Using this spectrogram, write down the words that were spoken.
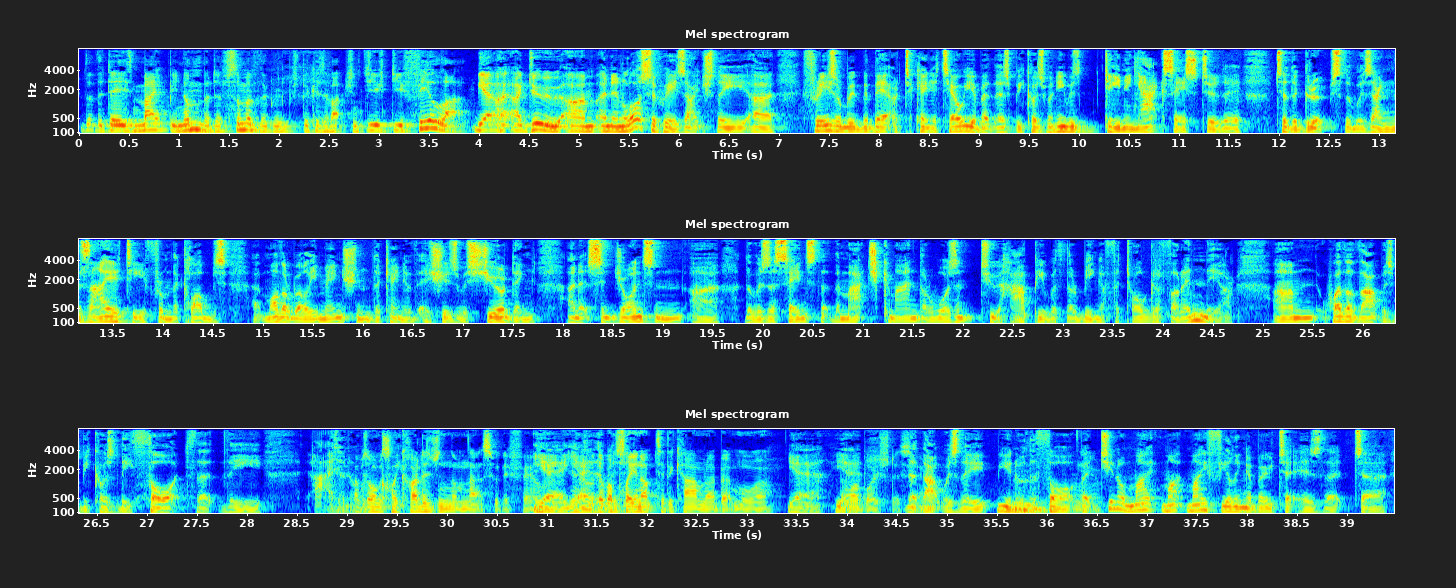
that the days might be numbered of some of the groups because of actions. Do you, do you feel that? Yeah, I, I do. Um, and in lots of ways, actually, uh, Fraser would be better to kind of tell you about this because when he was gaining access to the to the groups, there was anxiety from the clubs. At Motherwell, he mentioned the kind of issues with stewarding, and at St Johnstone, uh, there was a sense that the match commander wasn't too happy with there being a photographer in there. Um, whether that was because they thought that the I don't know. I was almost quite... encouraging them. That's what they felt. Yeah, you yeah. Know, they were was, playing up to the camera a bit more. Yeah, yeah. More boisterous. That yeah. that was the you know the mm. thought. But yeah. you know my, my my feeling about it is that. Uh,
